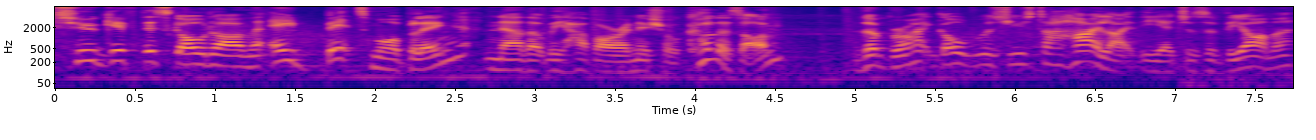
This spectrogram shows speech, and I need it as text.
To give this gold armour a bit more bling, now that we have our initial colours on, the bright gold was used to highlight the edges of the armour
